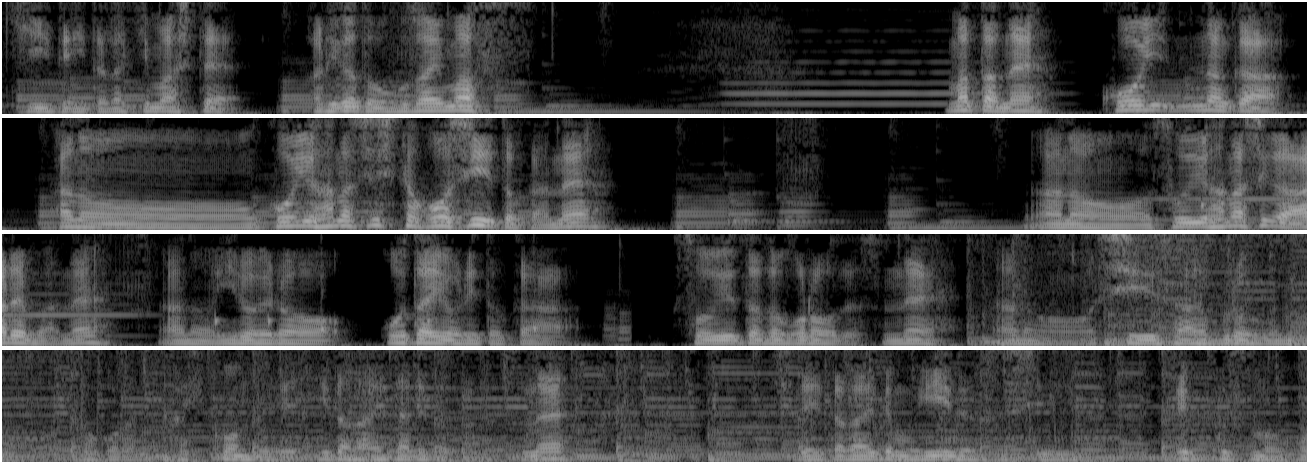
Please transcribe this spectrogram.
聞いていただきましてありがとうございます。またね、こういう、なんか、あのー、こういう話してほしいとかね、あのー、そういう話があればね、あの、いろいろお便りとかそういったところをですね、あの、シーサーブログのところに書き込んでいただいたりとかですね、していただいてもいいですし、X の方で、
